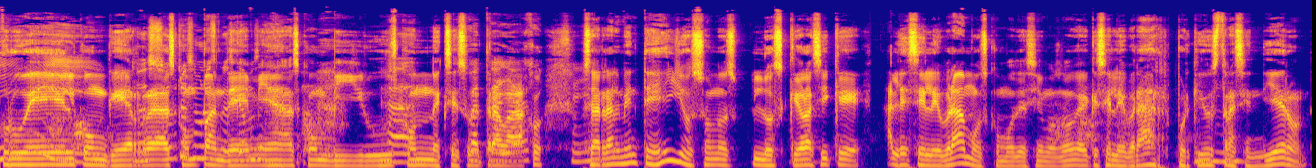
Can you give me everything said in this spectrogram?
cruel, con guerras, con pandemias, con virus, con exceso de trabajo. O sea, realmente ellos son los, los que ahora sí que les celebramos, como decimos, ¿no? Hay que celebrar porque ellos trascendieron.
